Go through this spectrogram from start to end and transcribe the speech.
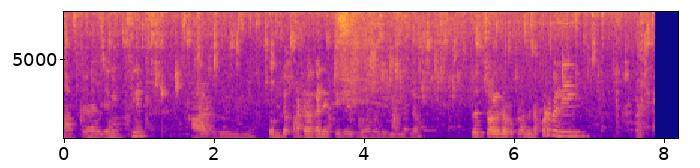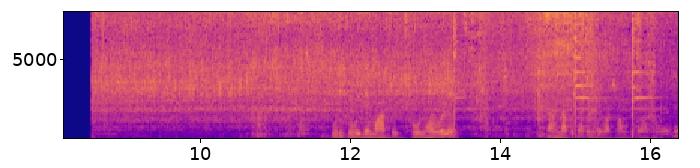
মাছটা এখানে ভেজে নিচ্ছি। আর সবজিটা কাটা দেখতে পেয়েছি আমার মধ্যে দিয়ে দিলাম তো চলো তারপর রান্নাটা করে ফেলি। ফুলকপি দিয়ে মাছের ঝোল হয় বলে রান্না করতে এখন যে মাছ সমস্ত রান্না হয়ে গেছে।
